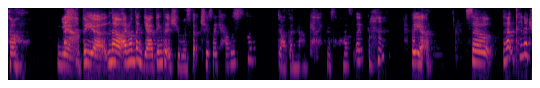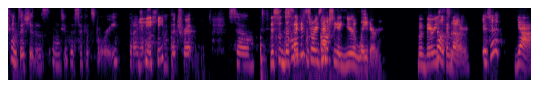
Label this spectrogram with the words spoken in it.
So, Yeah. but yeah, no, I don't think. Yeah, I think the issue was that she's like, "How is like Gatha not getting this?" I was like, but yeah. So that kind of transitions into the second story that I about the trip. So This was the second story is actually a year later, but very No, similar. is it Yeah,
